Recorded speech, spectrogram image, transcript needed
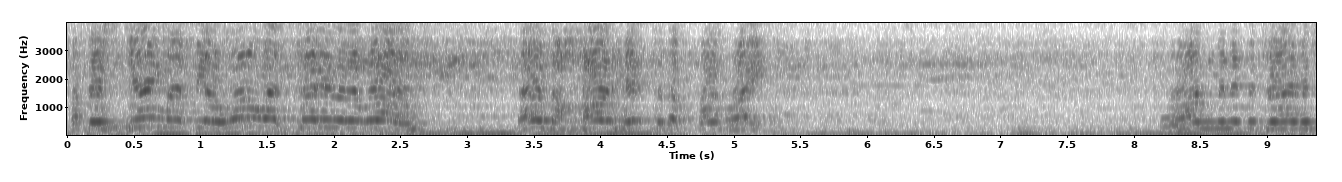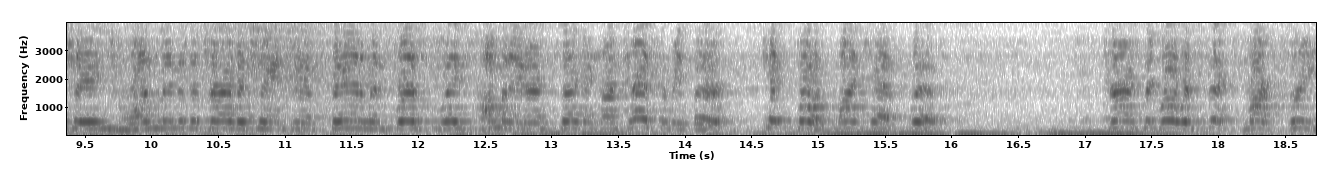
but their steering might be a little less tighter than it was. That was a hard hit to the front right. One minute to driver change, one minute to driver change. We have Phantom in first place, Huminator in second, Catastrophe third, Kit fourth, Mindcat fifth, Jurassic Rover sixth, Mark three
